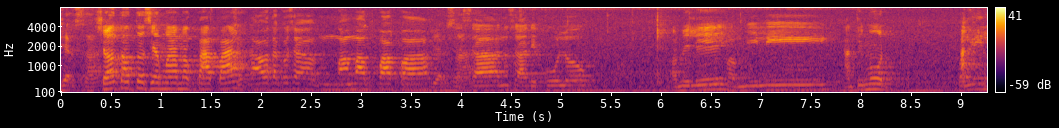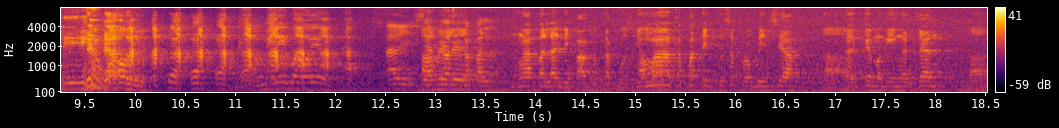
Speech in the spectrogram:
Diya sa. Shout out to siyang mama, papa, out ako sa mama at papa. Yeah, sa- sa ano sa Dipulog. family, Family. antimod. Family. Baoy. Family Baoy. Ay Family. ka pala nga pala di pa ako tapos yung Oo. mga kapatid ko sa probinsya Ah. kaya kayo mag-ingat dyan Ah,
